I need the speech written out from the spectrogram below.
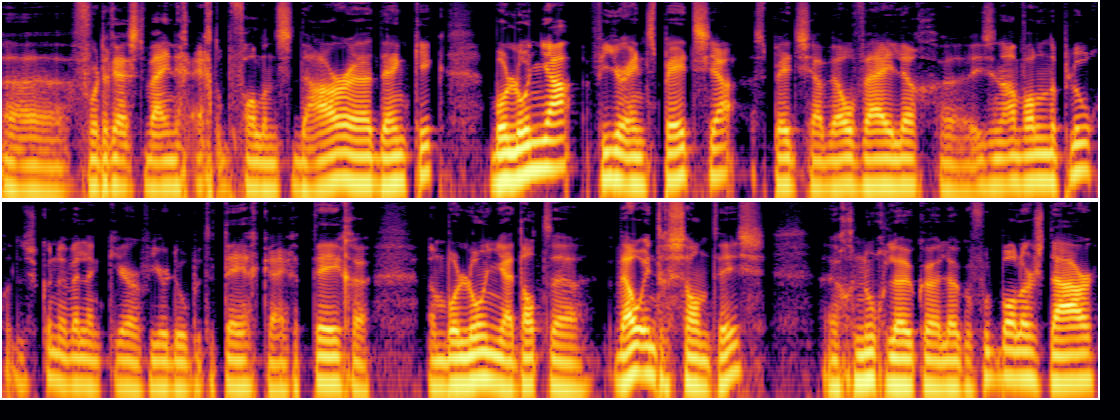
Eh, voor de rest weinig echt opvallends daar, eh, denk ik. Bologna, 4-1 Spezia. Spezia wel veilig, eh, is een aanvallende ploeg. Dus kunnen wel een keer vier doelpunten tegenkrijgen tegen een Bologna dat wel interessant is. Eh, genoeg leuke, leuke voetballers daar.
